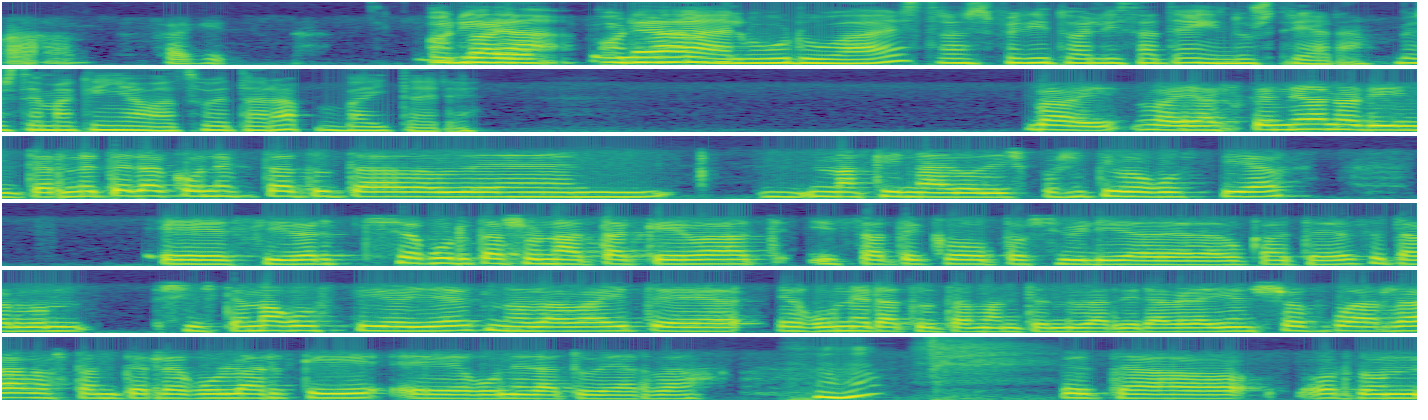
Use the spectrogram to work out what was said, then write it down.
ba, zakit, Hori da, bai, hori da helburua, ez? Transferitualizatea industriara, beste makina batzuetara baita ere. Bai, bai, azkenean hori internetera konektatuta dauden makina edo dispositibo guztiak, e, zibertsegurtasun atake bat izateko posibilitatea daukate, ez? Eta orduan, sistema guzti horiek nolabait e, eguneratuta mantendu behar dira. Beraien softwarea bastante regularki eguneratu behar da. Eta orduan,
